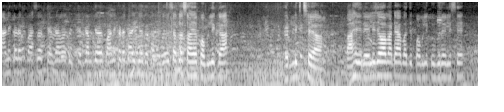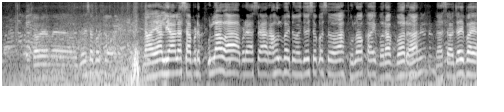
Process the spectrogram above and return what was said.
પાણી ખડક પાછો ખેરગામ ખેરગામથી હવે પાણી ખડક આવી ગયો તો તમે જોઈ શકો છો, અહીંયા પબ્લિક આ. કેટલીક છે આ. પાહી રેલી જવા માટે આ બધી પબ્લિક ઊભી રહેલી છે. જોઈ શકો છો. ના, અહીંયા લઈ છે આપણે ફુલાવ આ આપણે આ રાહુલભાઈ, તમે જોઈ શકો છો. આ ફુલાવ ખાઈ બરાબર. આ ના, છે, અજયભાઈ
